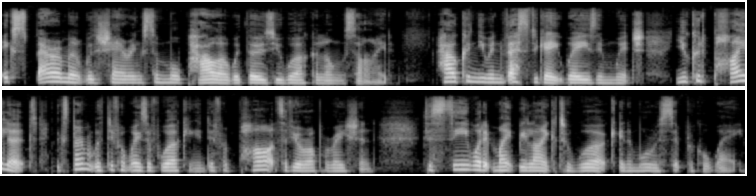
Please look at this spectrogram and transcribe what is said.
Experiment with sharing some more power with those you work alongside. How can you investigate ways in which you could pilot, experiment with different ways of working in different parts of your operation to see what it might be like to work in a more reciprocal way?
